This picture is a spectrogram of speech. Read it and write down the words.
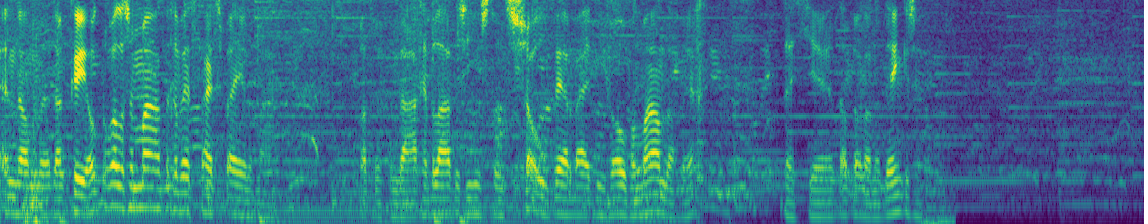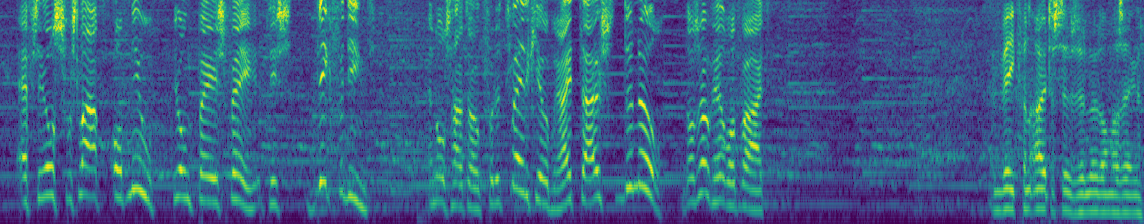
En dan, uh, dan kun je ook nog wel eens een matige wedstrijd spelen. Maar wat we vandaag hebben laten zien stond zo ver bij het niveau van maandag weg. Dat je dat wel aan het denken zet. FC Os verslaat opnieuw jong PSV. Het is dik verdiend. En Os houdt ook voor de tweede keer op rij thuis de nul. Dat is ook heel wat waard. Een week van uiterste zullen we dan wel zeggen.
